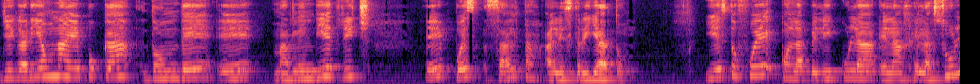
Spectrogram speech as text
llegaría una época donde eh, Marlene Dietrich eh, pues salta al estrellato. Y esto fue con la película El Ángel Azul,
